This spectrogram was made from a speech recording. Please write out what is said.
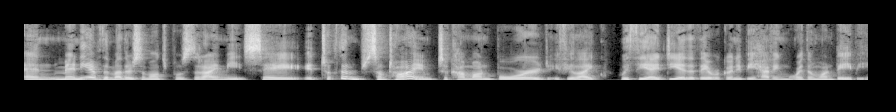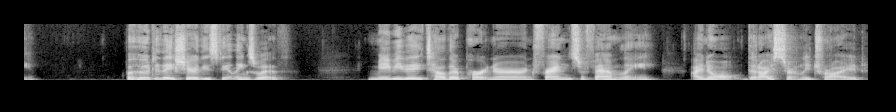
And many of the mothers of multiples that I meet say it took them some time to come on board, if you like, with the idea that they were going to be having more than one baby. But who do they share these feelings with? Maybe they tell their partner and friends or family. I know that I certainly tried.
